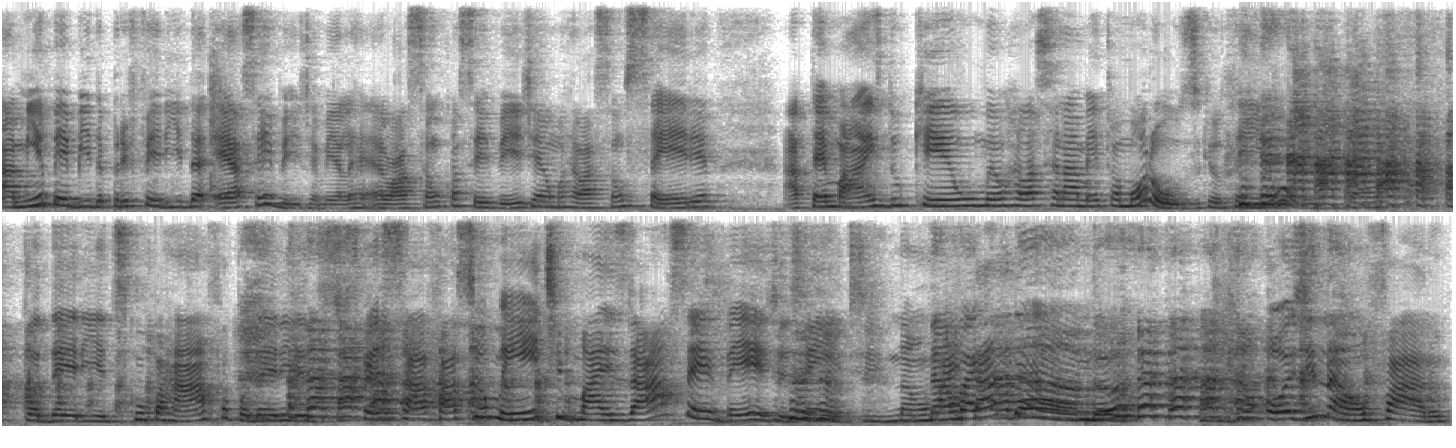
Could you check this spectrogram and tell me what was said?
a minha bebida preferida é a cerveja. A minha relação com a cerveja é uma relação séria, até mais do que o meu relacionamento amoroso que eu tenho hoje. Então, poderia, desculpa, Rafa, poderia dispensar facilmente, mas a cerveja, gente, não, Não vai estar tá dando. Hoje não, Faro.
